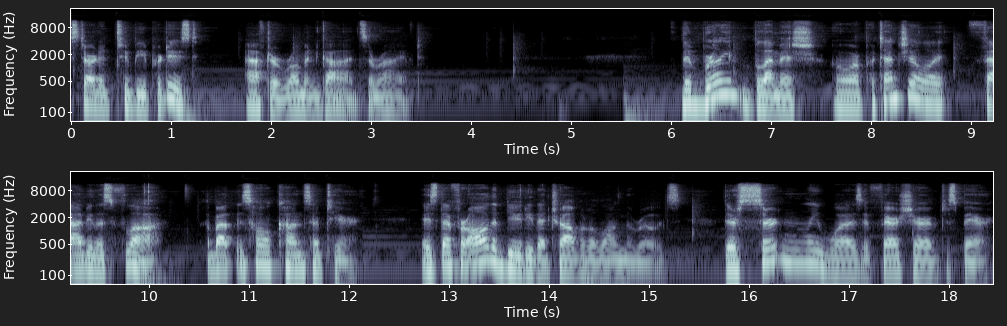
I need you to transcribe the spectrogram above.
started to be produced after Roman gods arrived. The brilliant blemish or potentially fabulous flaw about this whole concept here is that for all the beauty that traveled along the roads, there certainly was a fair share of despair.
